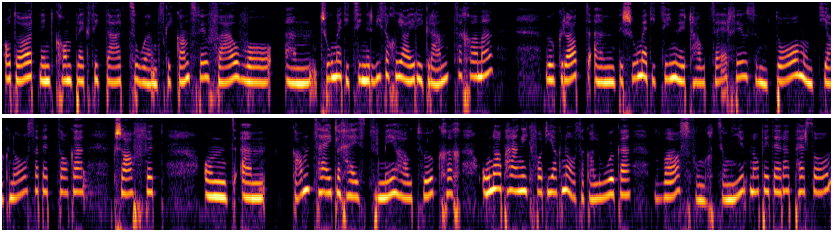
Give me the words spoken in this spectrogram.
auch dort nimmt Komplexität zu. Und es gibt ganz viele Fälle, wo ähm, die Schulmediziner wie so ein bisschen an ihre Grenzen kommen. Weil gerade ähm, bei Schulmedizin wird halt sehr viel Symptom- und Diagnosen bezogen geschafft. Und ähm, ganzheitlich heisst für mich halt wirklich unabhängig von Diagnosen schauen, was funktioniert noch bei dieser Person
